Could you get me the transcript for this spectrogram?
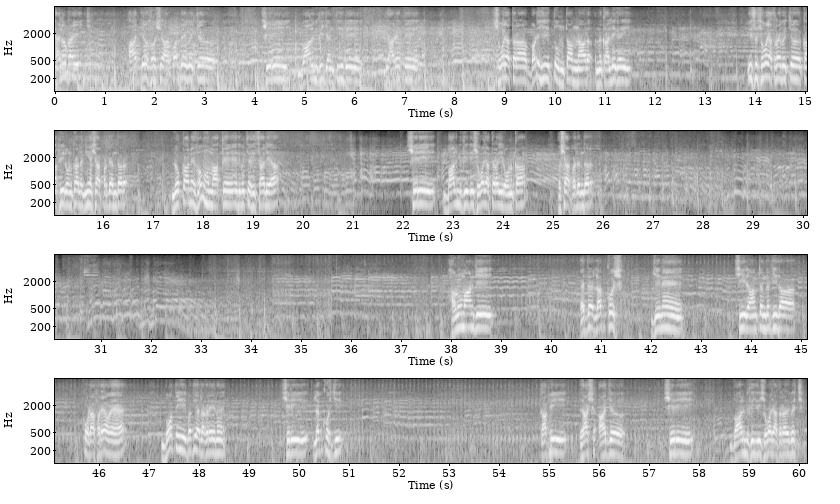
Hello guys ਅੱਜ ਹੁਸ਼ਿਆਰਪੁਰ ਦੇ ਵਿੱਚ ਸ਼੍ਰੀ ਵਾਲਮੀਕੀ ਜਯੰਤੀ ਦੇ ਦਿਹਾੜੇ ਤੇ ਸ਼ੋਭਾ ਯਾਤਰਾ ਬੜੀ ਹੀ ਧੂਮਧਾਮ ਨਾਲ ਨਿਕਾਲੀ ਗਈ। ਇਸ ਸ਼ੋਭਾ ਯਾਤਰਾ ਵਿੱਚ ਕਾਫੀ ਰੌਣਕਾਂ ਲੱਗੀਆਂ ਹੁਸ਼ਿਆਰਪੁਰ ਦੇ ਅੰਦਰ। ਲੋਕਾਂ ਨੇ ਹੁਮ ਹੁਮਾ ਕੇ ਇਹਦੇ ਵਿੱਚ ਹਿੱਸਾ ਲਿਆ। ਸ਼੍ਰੀ ਵਾਲਮੀਕੀ ਦੀ ਸ਼ੋਭਾ ਯਾਤਰਾ ਦੀ ਰੌਣਕਾਂ ਹੁਸ਼ਿਆਰਪੁਰ ਦੇ ਅੰਦਰ। ਹਨੂਮਾਨ ਜੀ ਇੱਧਰ ਲਵ ਕੁਸ਼ ਜੀ ਨੇ ਸ਼੍ਰੀ ਰਾਮਚੰਦਰ ਜੀ ਦਾ ਘੋੜਾ ਫੜਿਆ ਹੋਇਆ ਹੈ ਬਹੁਤ ਹੀ ਵਧੀਆ ਲੱਗ ਰਹੇ ਨੇ ਸ਼੍ਰੀ ਲਵ ਕੁਸ਼ ਜੀ ਕਾਫੀ ਰਸ਼ ਅੱਜ ਸ਼੍ਰੀ ਵਾਲਮੀਕੀ ਜੀ ਦੀ ਸ਼ੋਭਾ ਯਾਤਰਾ ਦੇ ਵਿੱਚ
